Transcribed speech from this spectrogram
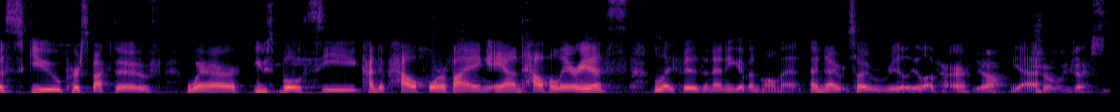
askew perspective where you both see kind of how horrifying and how hilarious life is in any given moment. And I, so I really love her. yeah, Yeah. Shirley Jackson.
